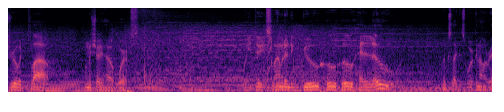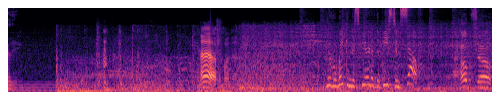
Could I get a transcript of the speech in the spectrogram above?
Druid Plow. Let me show you how it works. What you do, you slam it into goo, hoo, hoo, hello. Looks like it's working already. Hmm. Ah, naja, Freunde. You have awakened the spirit of the beast himself. I hope so.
